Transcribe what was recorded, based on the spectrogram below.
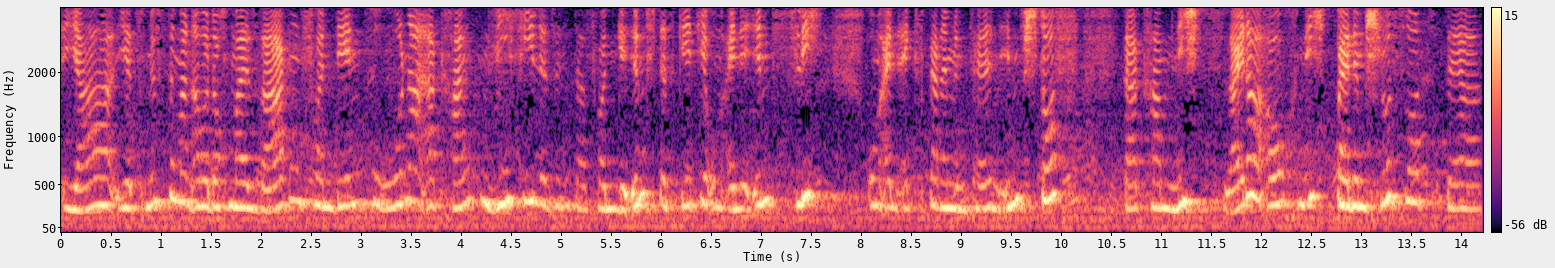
ja, jetzt müsste man aber doch mal sagen, von den Corona-Erkrankten, wie viele sind davon geimpft? Es geht hier um eine Impfpflicht um einen experimentellen Impfstoff. Da kam nichts, leider auch nicht bei dem Schlusswort der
